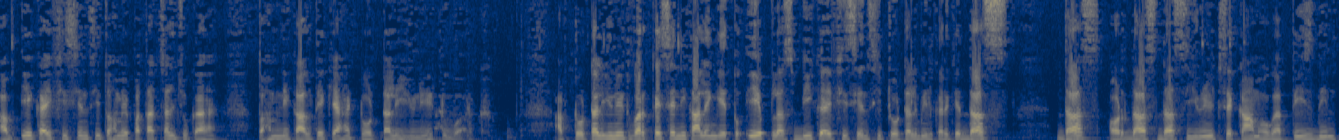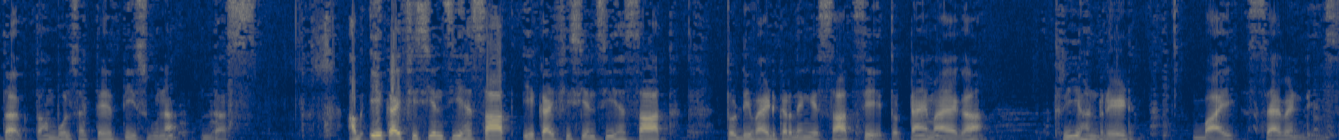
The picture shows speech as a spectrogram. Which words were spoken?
अब ए का इफिशियंसी तो हमें पता चल चुका है तो हम निकालते क्या है? Total unit work. अब टोटल यूनिट वर्क कैसे निकालेंगे? तो ए प्लस बी का इफिशियंसी टोटल मिल करके दस दस और दस दस यूनिट से काम होगा तीस दिन तक। तो हम बोल सकते हैं तीस गुना दस। अब ए का इफिशियंसी है सात ए का इफिशियंसी है सात तो डिवाइड कर देंगे सात से तो टाइम आएगा three hundred by seven days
